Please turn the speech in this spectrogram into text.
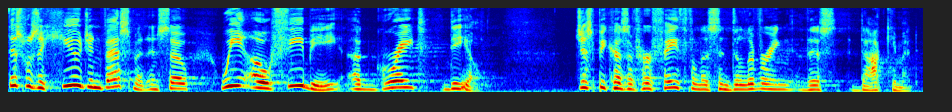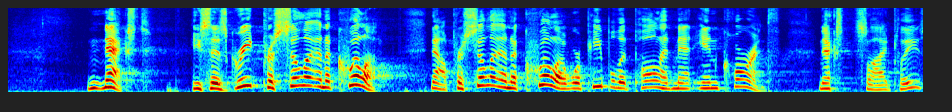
this was a huge investment. And so we owe Phoebe a great deal just because of her faithfulness in delivering this document. Next, he says, Greet Priscilla and Aquila. Now, Priscilla and Aquila were people that Paul had met in Corinth. Next slide, please.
